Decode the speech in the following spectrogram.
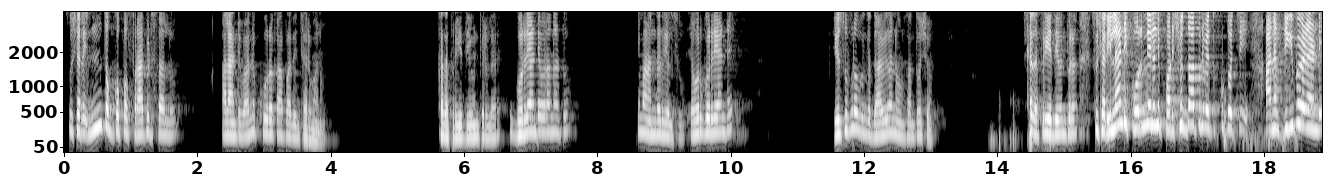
చూసారా ఎంత గొప్ప ప్రాఫిట్స్ వాళ్ళు అలాంటి వారిని కూరకు ఆపాదించారు మనం. కదా ప్రియ దేవుని పిల్లలారు? గొర్రె అంటే ఎవరు అన్నట్టు? ఇది తెలుసు. ఎవరు గొర్రె అంటే? యేసుప్రభు ఇంకా దావిదాను సంతోషం. కదా ప్రియ దేవుని పిల్లలు చూసారు ఇలాంటి కొర్నేలని పరిశుద్ధాత్మను వెతుక్కుంటూ వచ్చి ఆయన దిగిపోయాడండి.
